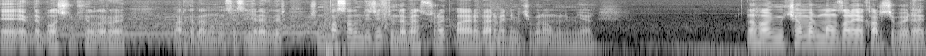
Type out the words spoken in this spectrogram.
e, evde bulaşık yıkıyorlar ve arkadan onun sesi gelebilir. Şimdi basalım diyecektim de ben sürat ayarı vermedim ki buna aminim ya. Aha mükemmel manzaraya karşı böyle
